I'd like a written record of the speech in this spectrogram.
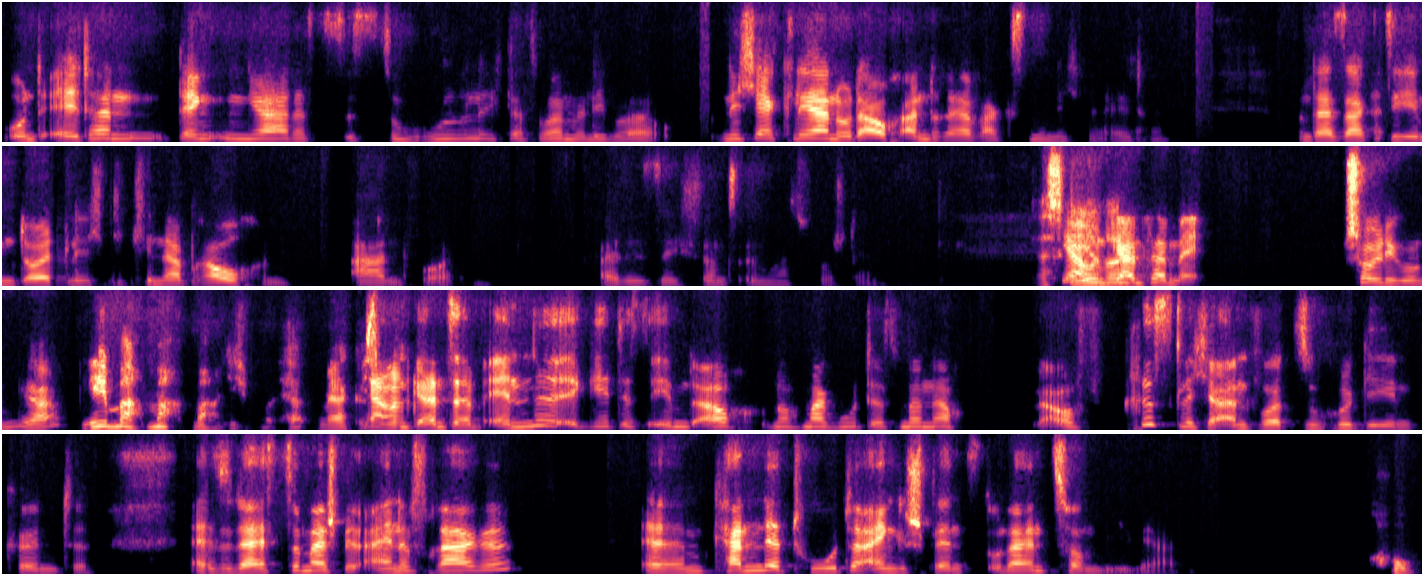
und Eltern denken, ja, das ist zu gruselig, das wollen wir lieber nicht erklären oder auch andere Erwachsene, nicht nur Eltern. Und da sagt sie eben deutlich, die Kinder brauchen Antworten, weil sie sich sonst irgendwas vorstellen. Das Ja, und ganz am Ende, Entschuldigung, ja. nee, mach, mach, mach, ich merke es. Ja, und ganz am Ende geht es eben auch nochmal gut, dass man auch auf christliche Antwortsuche gehen könnte. Also da ist zum Beispiel eine Frage, ähm, kann der Tote ein Gespenst oder ein Zombie werden? Oh,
